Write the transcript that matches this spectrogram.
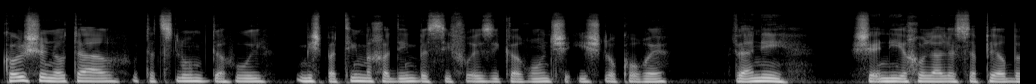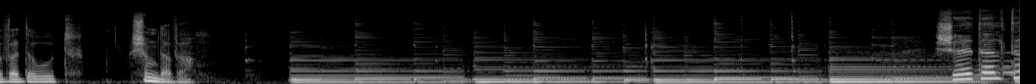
כל שנותר הוא תצלום דהוי, משפטים אחדים בספרי זיכרון שאיש לא קורא, ואני, שאיני יכולה לספר בוודאות שום דבר. thank you שתלתם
